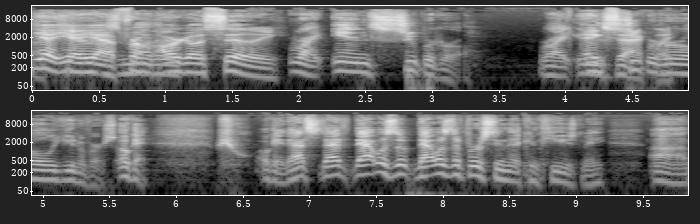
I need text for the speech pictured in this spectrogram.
Yeah, yeah, yeah. From mother- Argo City. right in Supergirl, right in Exactly. the Supergirl universe. Okay, Phew. okay, that's that. That was the that was the first thing that confused me. Um,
